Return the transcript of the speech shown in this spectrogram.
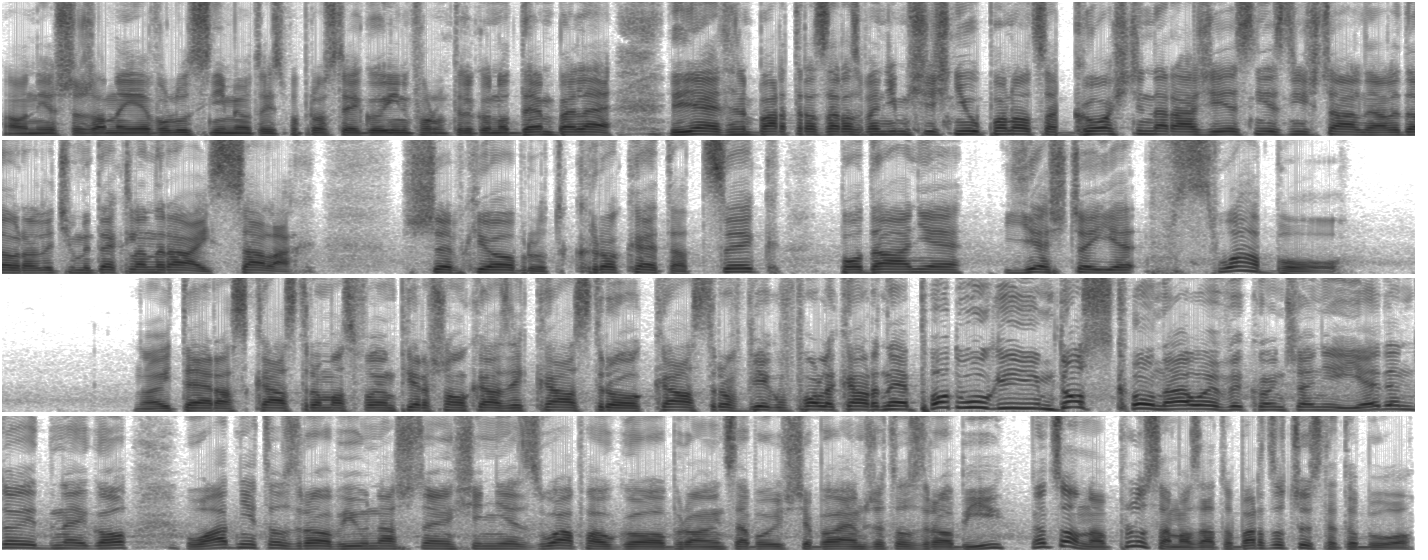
a on jeszcze żadnej ewolucji nie miał, to jest po prostu jego inform, tylko no Dembele. Nie, ten Bartra zaraz będzie mi się śnił po nocach. Gość na razie jest niezniszczalny, ale dobra, lecimy. Declan Rice, Salah, szybki obrót, kroketa, cyk, podanie, jeszcze je... Słabo. No i teraz Castro ma swoją pierwszą okazję. Castro, Castro wbiegł w pole karne po długim. Doskonałe wykończenie, jeden do jednego. Ładnie to zrobił. Na szczęście nie złapał go obrońca, bo już się bałem, że to zrobi. No co no, plusa ma za to, bardzo czyste to było.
